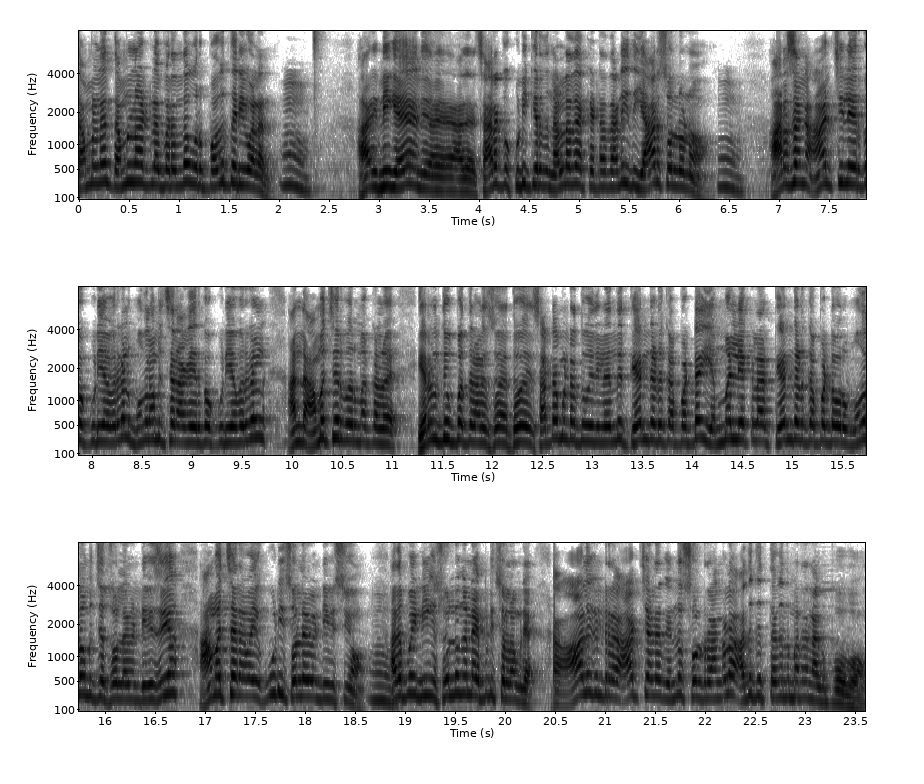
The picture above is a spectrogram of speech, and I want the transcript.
தமிழன் தமிழ்நாட்டில் பிறந்த ஒரு பகுத்தறிவாளன். நீங்கள் சரக்கு குடிக்கிறது நல்லதா கெட்டதான்னு இது யார் சொல்லணும்? அரசாங்க ஆட்சியில் இருக்கக்கூடியவர்கள் முதலமைச்சராக இருக்கக்கூடியவர்கள் அந்த அமைச்சர் பெருமக்கள் இருநூத்தி முப்பத்தி நாலு சட்டமன்ற தொகுதியிலிருந்து தேர்ந்தெடுக்கப்பட்ட எம்எல்ஏக்களால் தேர்ந்தெடுக்கப்பட்ட ஒரு முதலமைச்சர் சொல்ல வேண்டிய விஷயம் அமைச்சரவை கூடி சொல்ல வேண்டிய விஷயம். அதை போய் நீங்க சொல்லுங்கன்னா எப்படி சொல்ல முடியாது ஆளுகின்ற ஆட்சியாளர் என்ன சொல்றாங்களோ அதுக்கு தகுந்த மாதிரி தான் நாங்க போவோம்.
